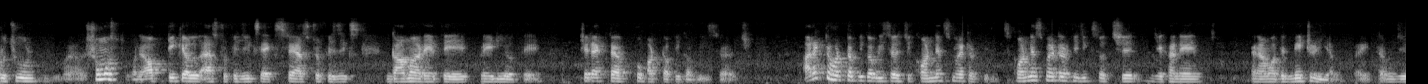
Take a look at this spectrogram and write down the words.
প্রচুর সমস্ত মানে optical astrophysics X ray astrophysics gamma রেতে রেডিওতে সেটা একটা খুব হট টপিক অফ রিসার্চ আরেকটা হট টপিক অফ রিসার্চ হচ্ছে condense matter physics condense matter physics হচ্ছে যেখানে মানে আমাদের মেটেরিয়াল রাইট আমি যে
